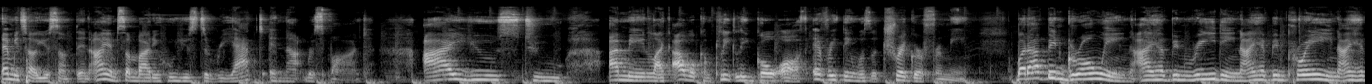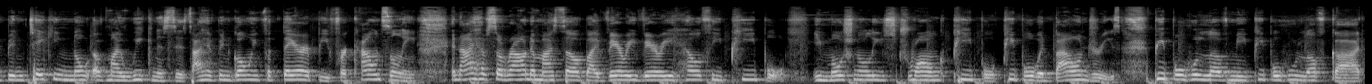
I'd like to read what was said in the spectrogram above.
Let me tell you something. I am somebody who used to react and not respond. I used to, I mean, like, I will completely go off. Everything was a trigger for me. But I've been growing. I have been reading. I have been praying. I have been taking note of my weaknesses. I have been going for therapy, for counseling. And I have surrounded myself by very, very healthy people, emotionally strong people, people with boundaries, people who love me, people who love God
